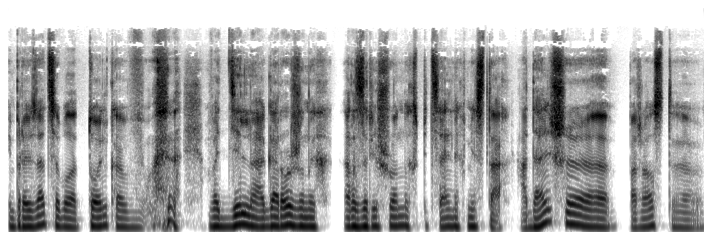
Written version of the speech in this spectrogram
импровизация была только в, в отдельно огороженных, разрешенных специальных местах. А дальше, пожалуйста...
